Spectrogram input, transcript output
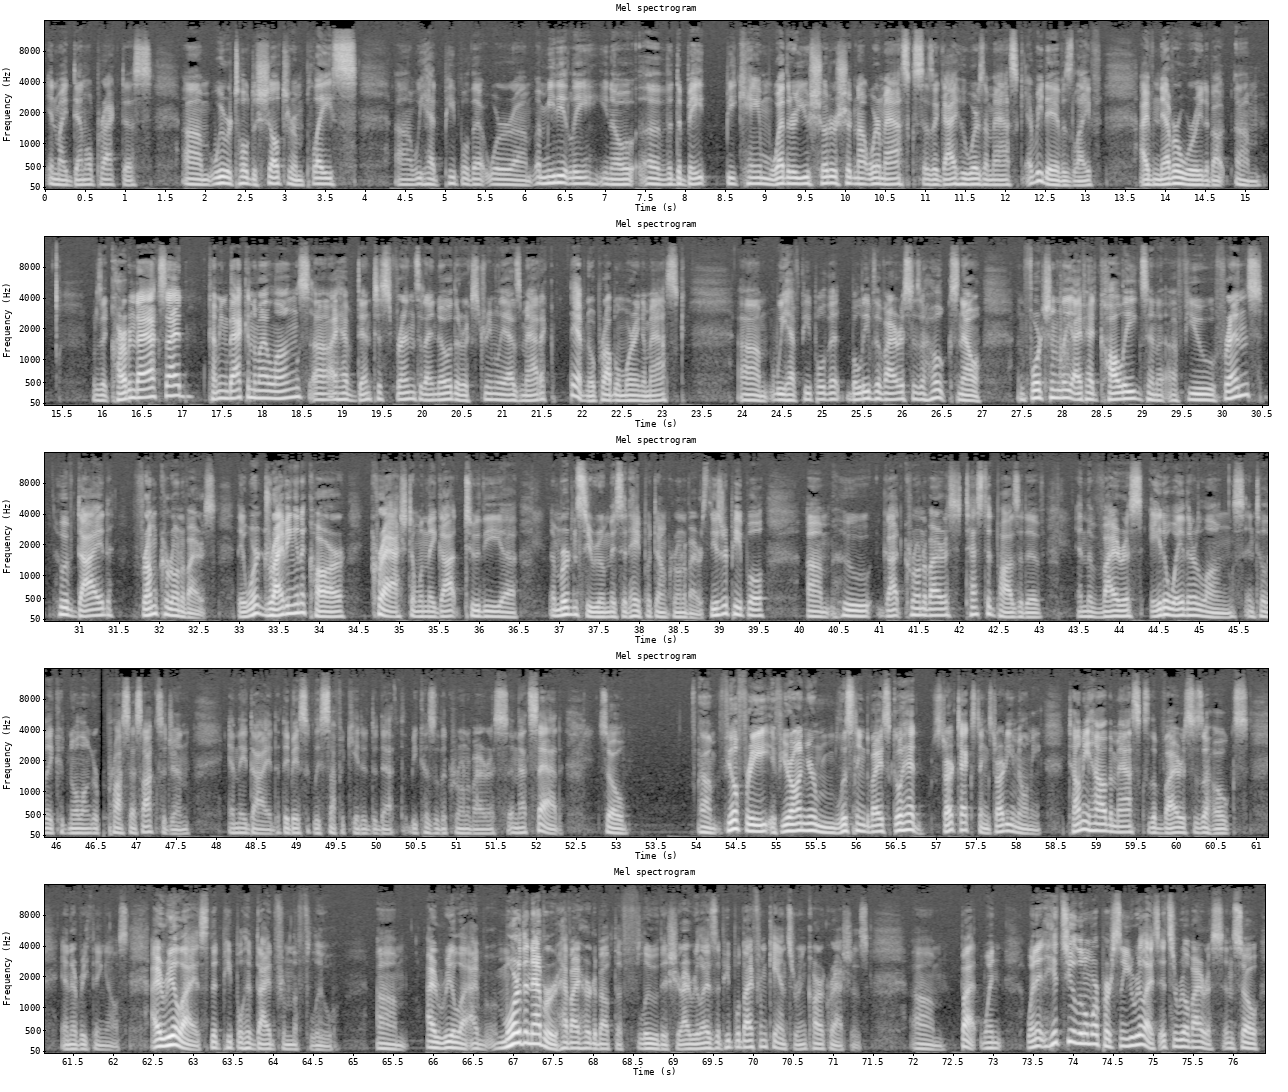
in my dental practice. Um, we were told to shelter in place. Uh, we had people that were um, immediately, you know, uh, the debate became whether you should or should not wear masks. As a guy who wears a mask every day of his life, I've never worried about um, what is it, carbon dioxide coming back into my lungs. Uh, I have dentist friends that I know that are extremely asthmatic. They have no problem wearing a mask. Um, we have people that believe the virus is a hoax. Now, unfortunately, I've had colleagues and a, a few friends who have died from coronavirus. They weren't driving in a car, crashed, and when they got to the uh, emergency room, they said, "Hey, put down coronavirus." These are people um, who got coronavirus, tested positive, and the virus ate away their lungs until they could no longer process oxygen, and they died. They basically suffocated to death because of the coronavirus, and that's sad. So um, feel free if you're on your listening device go ahead start texting start emailing me tell me how the masks the virus is a hoax and everything else. I realize that people have died from the flu. Um, i realize I, more than ever have i heard about the flu this year. I realize that people die from cancer and car crashes. Um, but when when it hits you a little more personally you realize it's a real virus. And so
